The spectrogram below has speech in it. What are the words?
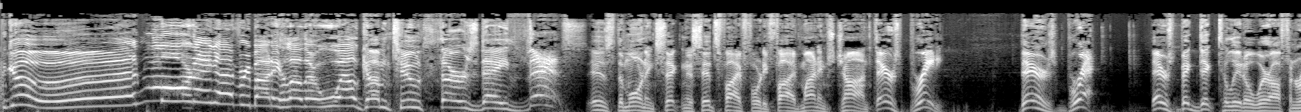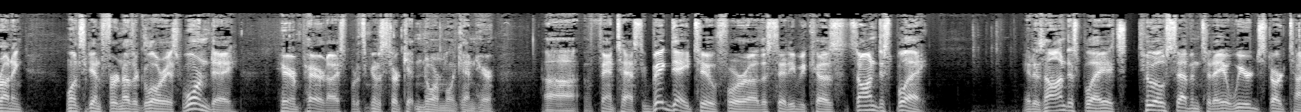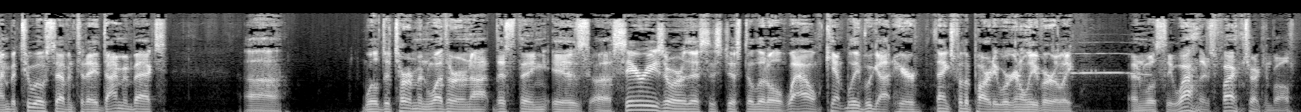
Good morning, everybody. Hello there. Welcome to Thursday. This is the morning sickness. It's 545. My name's John. There's Brady. There's Brett. There's Big Dick Toledo. We're off and running once again for another glorious warm day here in paradise, but it's going to start getting normal again here. Uh, fantastic. Big day, too, for uh, the city because it's on display. It is on display. It's 207 today, a weird start time, but 207 today. Diamondbacks uh, will determine whether or not this thing is a series or this is just a little, wow, can't believe we got here. Thanks for the party. We're going to leave early. And we'll see. Wow, there's a fire truck involved.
